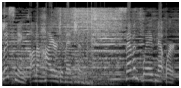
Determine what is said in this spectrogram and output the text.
Listening on a higher dimension. Seventh Wave Network.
